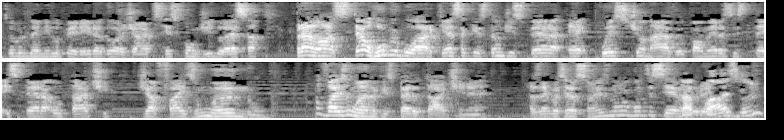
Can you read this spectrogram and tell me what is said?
sobre o Danilo Pereira do Ajax, respondido essa para nós. Até o Rubio Buarque, essa questão de espera é questionável. O Palmeiras espera o Tati já faz um ano. Não faz um ano que espera o Tati, né? As negociações não aconteceram. Tá quase, hein?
